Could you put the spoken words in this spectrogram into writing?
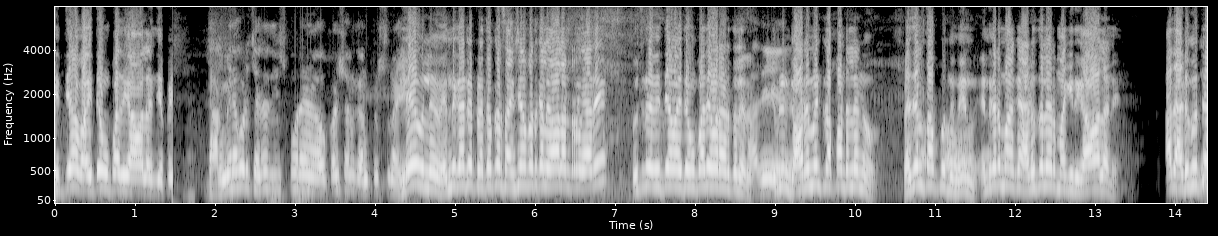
విద్య వైద్యం ఉపాధి కావాలని చెప్పి దాని మీద కూడా చర్య తీసుకునే అవకాశాలు కనిపిస్తున్నాయి. లేవు లేవు. ఎందుకంటే ప్రతి ఒక్కరు సంక్షేమ పథకాలు కావాలంటారు కానీ ఉచిత విద్య వైద్యం ఉపాధి ఎవరు అడుగుతలేరు. అది. ఇప్పుడు గవర్నమెంట్ తప్పంటలేను ప్రజలు తప్పుంది నేను ఎందుకంటే మాకు అడుగుతలేరు మాకు ఇది కావాలని. అది అడిగితే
